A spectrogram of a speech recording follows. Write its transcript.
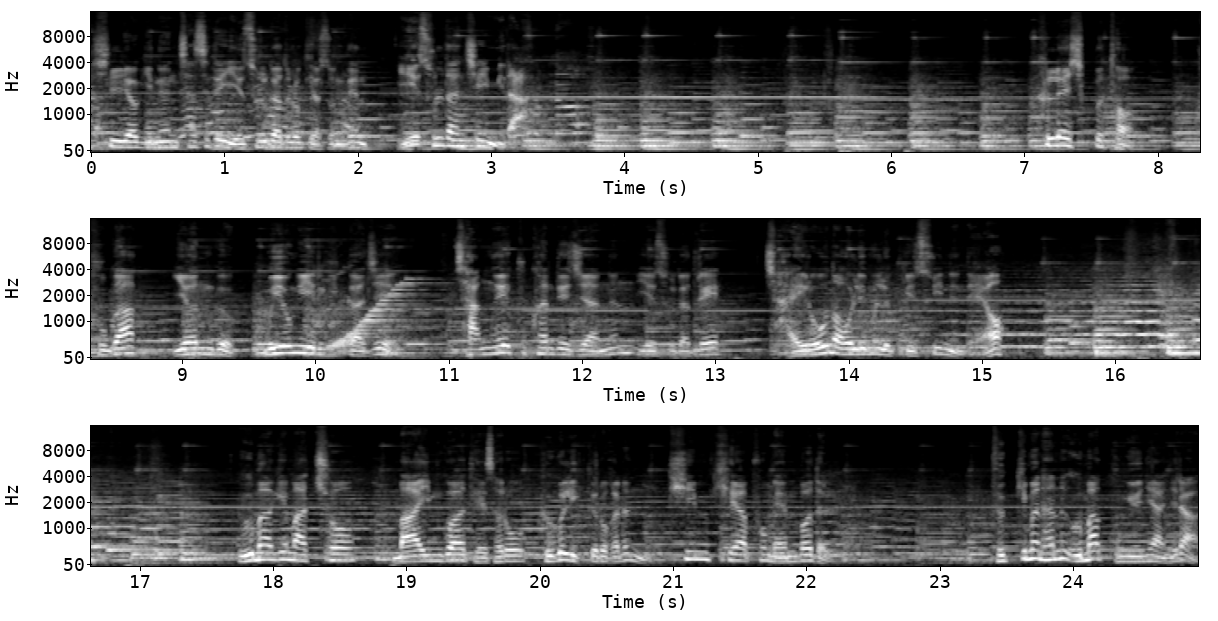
실력 있는 차세대 예술가들로 결성된 예술단체입니다. 클래식부터 국악, 연극, 무용에 이르기까지 장르에 국한되지 않는 예술가들의 자유로운 어울림을 느낄 수 있는데요. 음악에 맞춰 마임과 대사로 극을 이끌어가는 팀 키아프 멤버들. 듣기만 하는 음악 공연이 아니라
